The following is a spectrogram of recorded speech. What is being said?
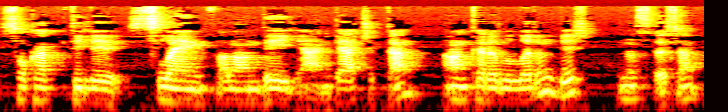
sokak dili slang falan değil yani. Gerçekten Ankaralıların bir nasıl desem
